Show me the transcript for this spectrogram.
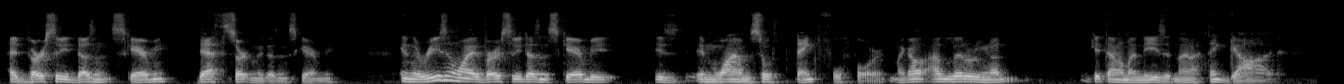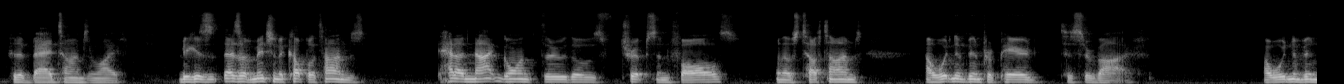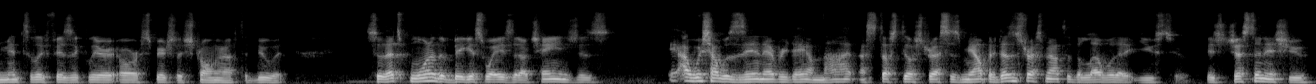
Adversity doesn't scare me. Death certainly doesn't scare me. And the reason why adversity doesn't scare me is and why I'm so thankful for it. Like I, I literally when I get down on my knees at night, I thank God for the bad times in life. Because as I've mentioned a couple of times, had I not gone through those trips and falls and those tough times, I wouldn't have been prepared to survive. I wouldn't have been mentally, physically, or, or spiritually strong enough to do it. So that's one of the biggest ways that I've changed is I wish I was in every day. I'm not. That stuff still stresses me out, but it doesn't stress me out to the level that it used to. It's just an issue.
